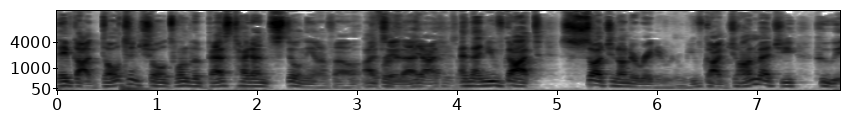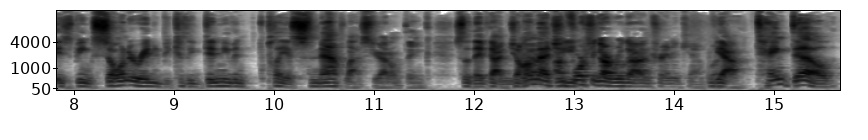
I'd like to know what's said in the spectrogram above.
They've got Dalton Schultz, one of the best tight ends still in the NFL. I'd For- say that. yeah, I think so. And then you've got such an underrated room. You've got John Metchie, who is being so underrated because he didn't even play a snap last year. I don't think. So they've got John Yeah, Metchie. Unfortunately, got ruled out in training camp. but- yeah, Tank Dell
